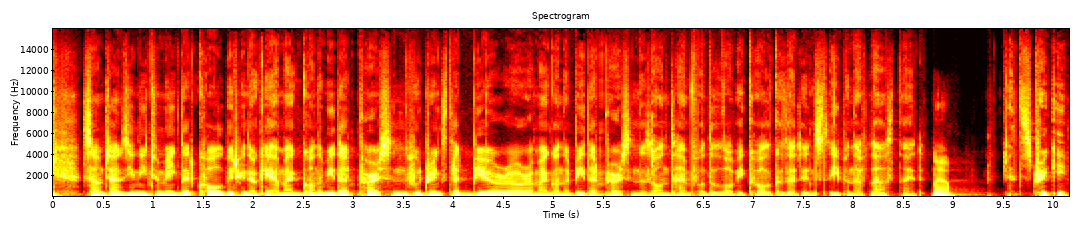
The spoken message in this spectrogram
sometimes you need to make that call between okay am i gonna be that person who drinks that beer or am i gonna be that person who's on time for the lobby call because i didn't sleep enough last night yeah. It's tricky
